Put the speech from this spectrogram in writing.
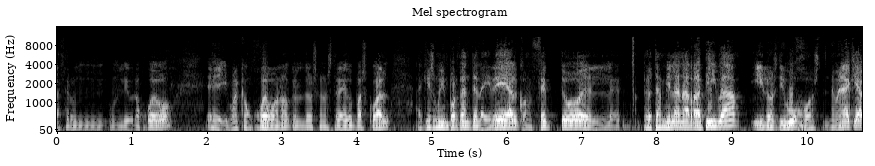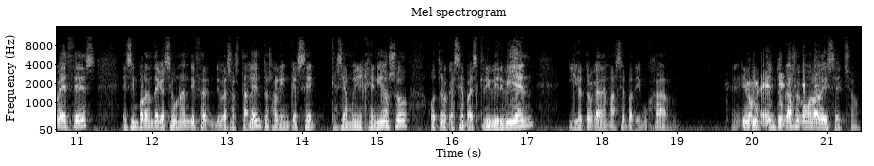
hacer un, un libro juego, eh, igual que un juego, ¿no? Que de los que nos trae Edu Pascual, aquí es muy importante la idea, el concepto, el, eh, pero también la narrativa y los dibujos. De manera que a veces es importante que se unan diversos talentos. Alguien que, se, que sea muy ingenioso, otro que sepa escribir bien y otro que además sepa dibujar. En, Sí, tu, hombre, en tu eh, caso, eh, ¿cómo lo habéis hecho?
